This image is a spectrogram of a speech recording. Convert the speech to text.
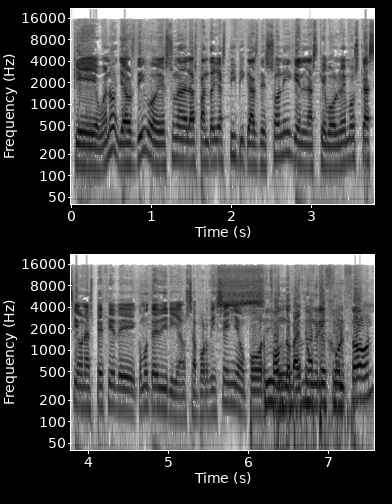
que bueno, ya os digo, es una de las pantallas típicas de Sonic en las que volvemos casi a una especie de, ¿cómo te diría? O sea, por diseño, por Sí, fondo, parece un Green especie- Hole Zone,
